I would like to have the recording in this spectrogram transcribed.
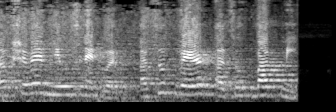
लक्षवेध news network. अचूक वेळ अचूक बातमी.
